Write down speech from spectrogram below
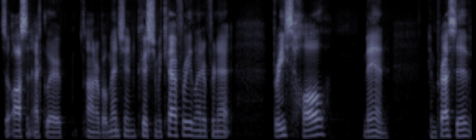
So Austin Ekeler, honorable mention. Christian McCaffrey, Leonard Fournette, Breece Hall, man, impressive.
